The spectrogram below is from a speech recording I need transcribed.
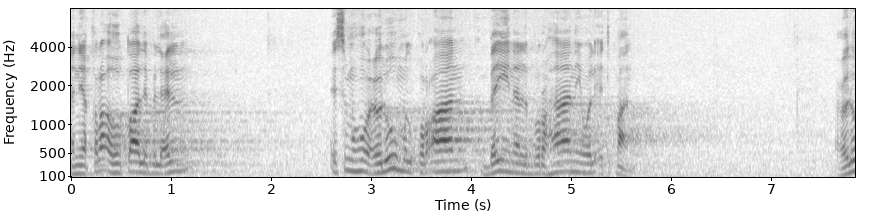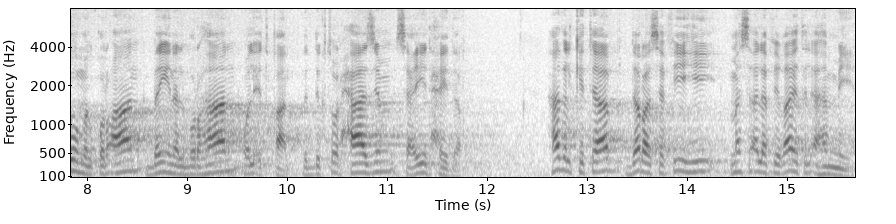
أن يقرأه طالب العلم اسمه علوم القرآن بين البرهان والإتقان. علوم القرآن بين البرهان والإتقان للدكتور حازم سعيد حيدر. هذا الكتاب درس فيه مسألة في غاية الأهمية.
